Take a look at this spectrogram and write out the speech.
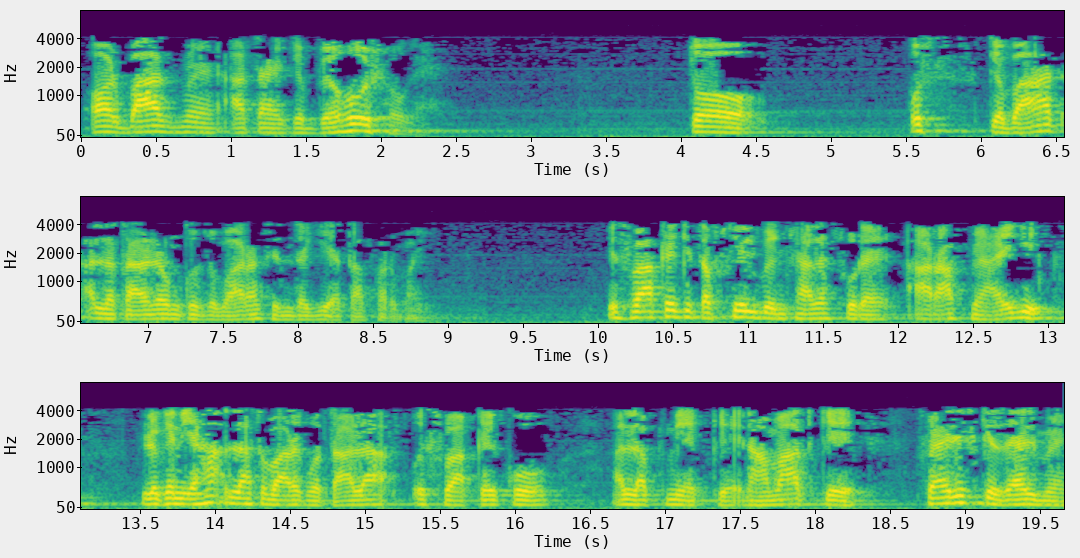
اور بعض میں آتا ہے کہ بے ہوش ہو گئے۔ تو اس کے بعد اللہ تعالیٰ نے ان کو دوبارہ زندگی عطا فرمائی۔ اس واقعے کی تفصیل بھی انشاءاللہ سورہ آراف میں آئے گی۔ لیکن یہاں اللہ تبارک و تعالیٰ اس واقعے کو اللہ اپنی انعامات کے فہرست کے ذیل میں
